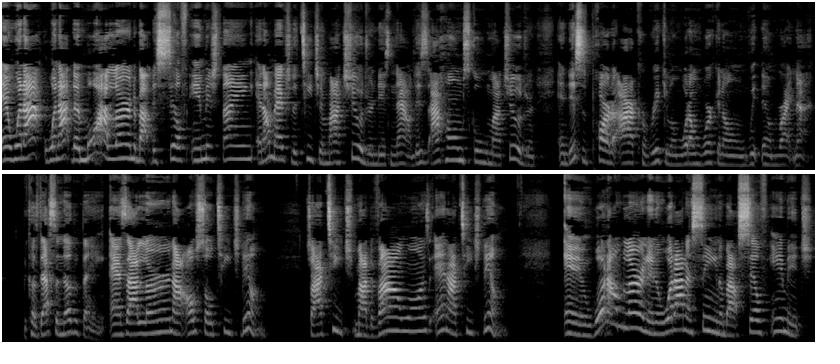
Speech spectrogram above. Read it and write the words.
and when I when I the more I learned about this self-image thing, and I'm actually teaching my children this now. This I homeschool my children, and this is part of our curriculum, what I'm working on with them right now. Because that's another thing. As I learn, I also teach them. So I teach my divine ones and I teach them. And what I'm learning and what I done seen about self-image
